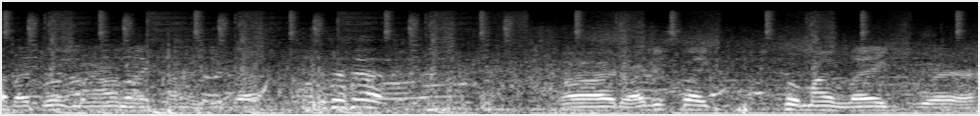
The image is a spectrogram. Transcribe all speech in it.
Yo, I broke my arm last time I did that. Uh, do I just like put my legs where?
